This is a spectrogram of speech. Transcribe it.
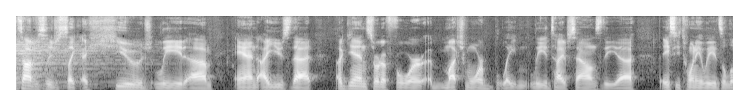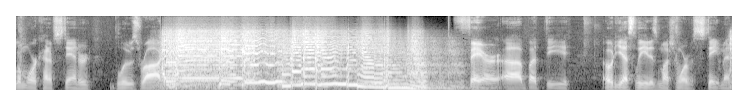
That's obviously just like a huge lead, um, and I use that again sort of for much more blatant lead type sounds. The, uh, the AC20 lead's a little more kind of standard blues rock. Fare, uh, but the ODS lead is much more of a statement.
